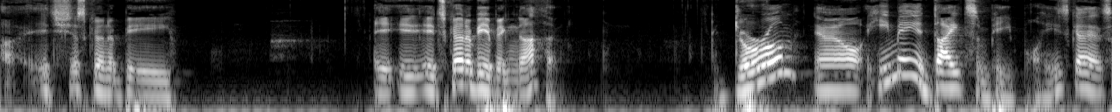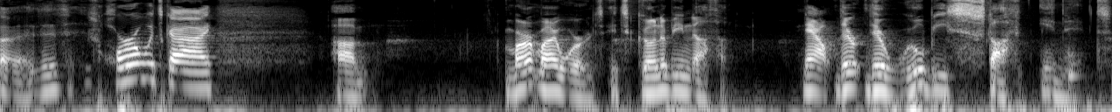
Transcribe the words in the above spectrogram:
Uh, it's just going to be. It, it's going to be a big nothing. Durham, now he may indict some people. He's got this Horowitz guy. Um, mark my words, it's going to be nothing. Now there there will be stuff in it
